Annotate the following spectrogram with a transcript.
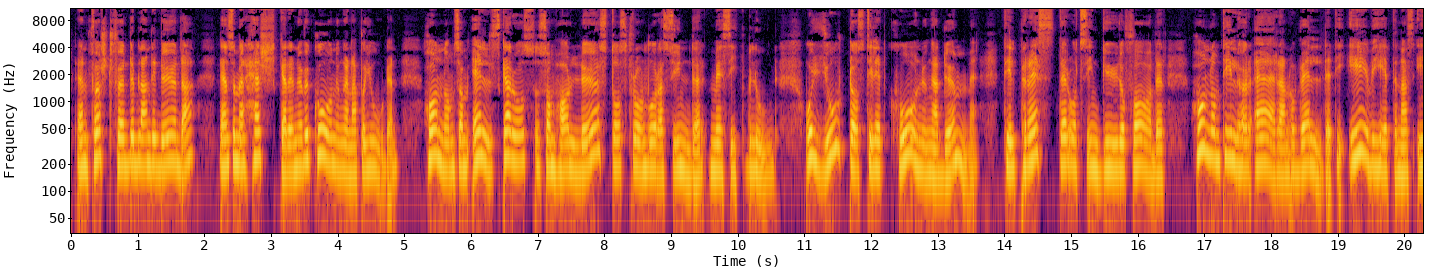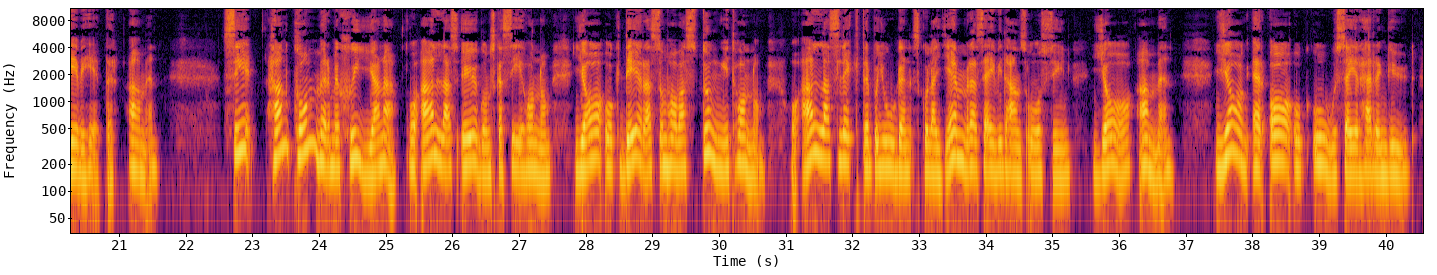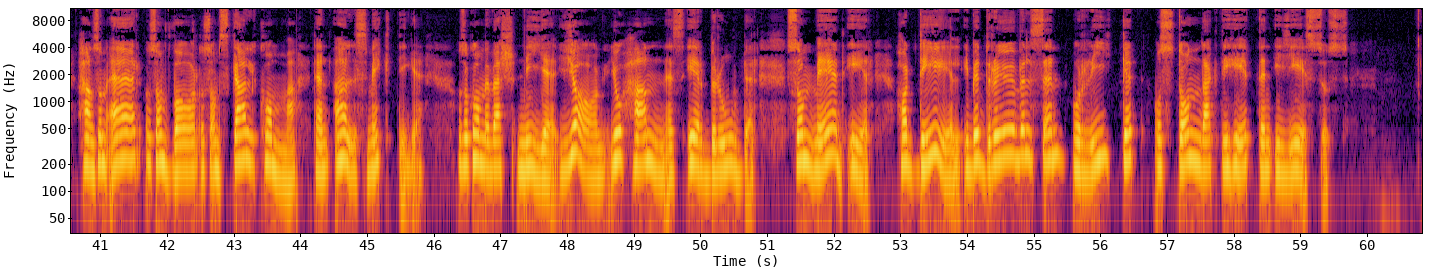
den förstfödde bland de döda, den som är härskaren över konungarna på jorden, honom som älskar oss och som har löst oss från våra synder med sitt blod och gjort oss till ett konungadöme, till präster åt sin Gud och fader, honom tillhör äran och väldet i evigheternas evigheter. Amen. Se, han kommer med skyarna och allas ögon ska se honom, ja och deras som hava stungit honom och alla släkter på jorden skola jämra sig vid hans åsyn. Ja, amen. Jag är A och O, säger Herren Gud, han som är och som var och som skall komma, den allsmäktige. Och så kommer vers 9. Jag, Johannes, er broder, som med er har del i bedrövelsen och riket och ståndaktigheten i Jesus.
